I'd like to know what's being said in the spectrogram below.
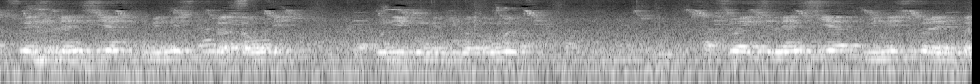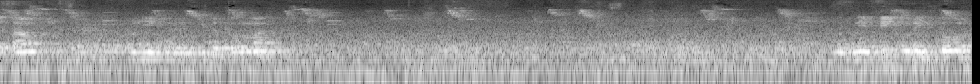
a Sua Excelência, Ministro da Saúde, Unico Mediva Thomas, a Sua Excelência, Ministro da Educação, Unico Mediva Thomas, magnífico reitor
